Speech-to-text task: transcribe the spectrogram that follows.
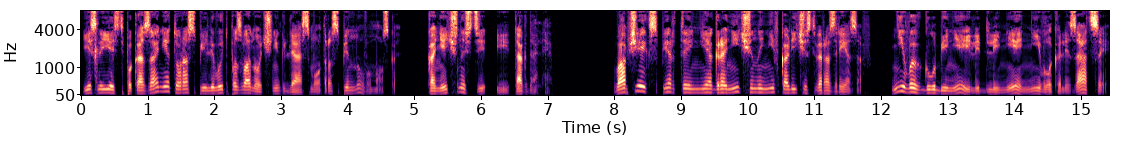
Если есть показания, то распиливают позвоночник для осмотра спинного мозга, конечности и так далее. Вообще эксперты не ограничены ни в количестве разрезов, ни в их глубине или длине, ни в локализации.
